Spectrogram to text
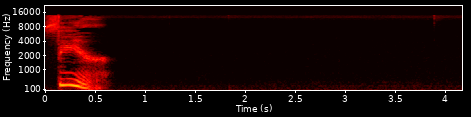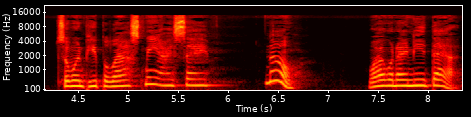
fear. So when people ask me, I say, no, why would I need that?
